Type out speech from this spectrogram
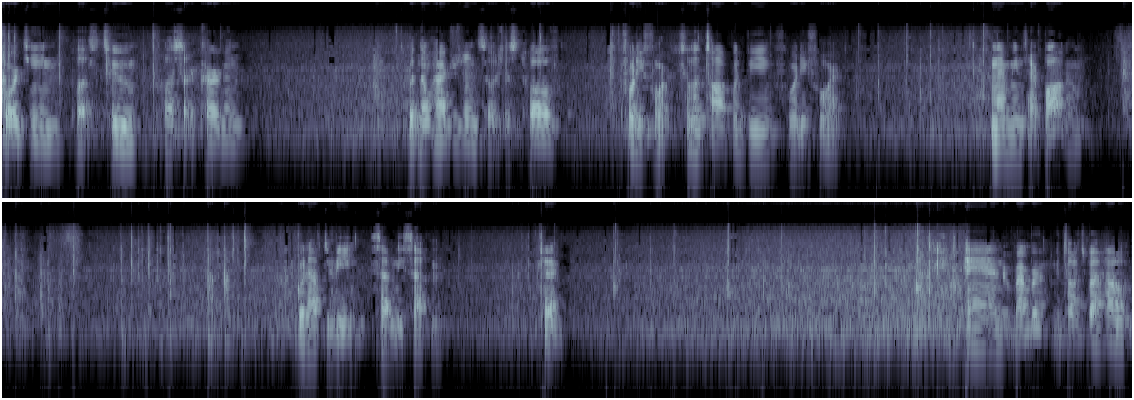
14 plus 2 plus our carbon with no hydrogen, so just 12, 44. So the top would be 44. And that means our bottom would have to be 77. Okay? And remember, we talked about how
